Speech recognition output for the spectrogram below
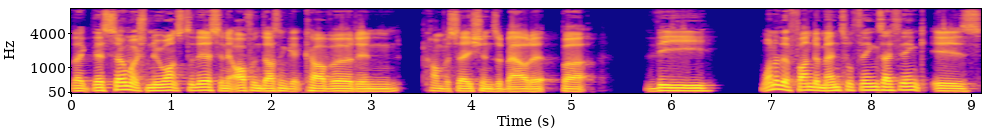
like there's so much nuance to this, and it often doesn't get covered in conversations about it. But the one of the fundamental things I think is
